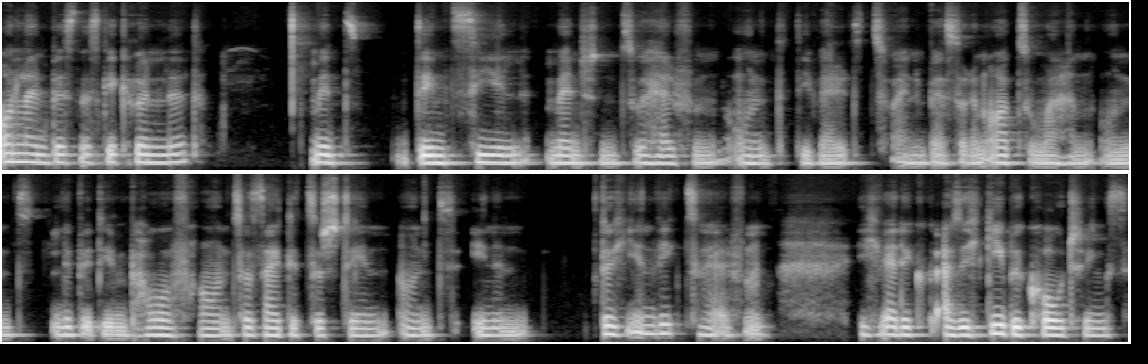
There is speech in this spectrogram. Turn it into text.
Online-Business gegründet mit dem Ziel, Menschen zu helfen und die Welt zu einem besseren Ort zu machen und Lipidem Powerfrauen zur Seite zu stehen und ihnen durch ihren Weg zu helfen. Ich werde also, ich gebe Coachings,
